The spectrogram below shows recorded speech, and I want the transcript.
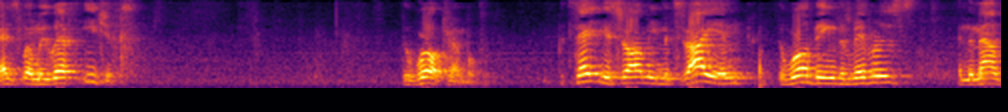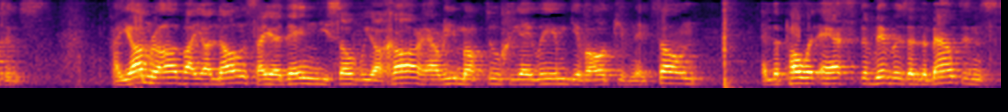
that is when we left Egypt, the world trembled. But say Yisrael Mitzrayim, the world being the rivers and the mountains. Hayam Ra'av Hayanos, Hayaden Yisov Yachar, Harim Maktu Chielim, Givaot Kivnei Tzon. And the poet asks the rivers and the mountains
